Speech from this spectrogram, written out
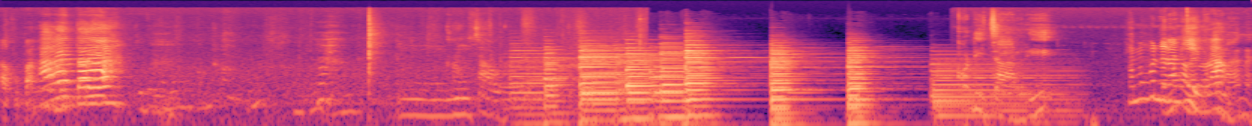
Aku panggil Aleta. bentar ya. Kacau. Kok dicari? Emang beneran hilang? ke mana?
